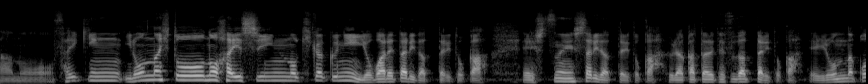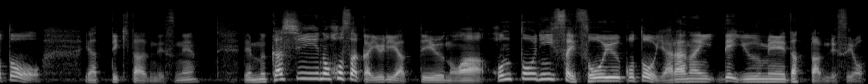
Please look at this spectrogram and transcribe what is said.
あの最近いろんな人の配信の企画に呼ばれたりだったりとか、えー、出演したりだったりとか裏方で手伝ったりとか、えー、いろんなことをやってきたんですね。で昔の保坂ゆりやっていうのは本当に一切そういうことをやらないで有名だったんですよ。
